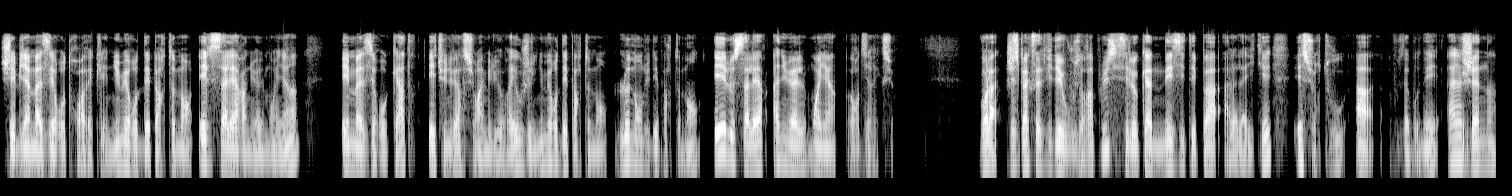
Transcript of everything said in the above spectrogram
j'ai bien ma 03 avec les numéros de département et le salaire annuel moyen. Et ma 04 est une version améliorée où j'ai le numéro de département, le nom du département et le salaire annuel moyen hors direction. Voilà, j'espère que cette vidéo vous aura plu. Si c'est le cas, n'hésitez pas à la liker et surtout à vous abonner à la chaîne.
